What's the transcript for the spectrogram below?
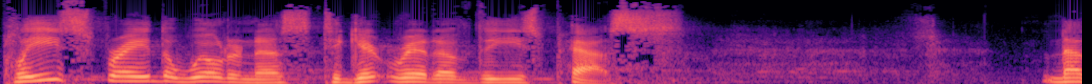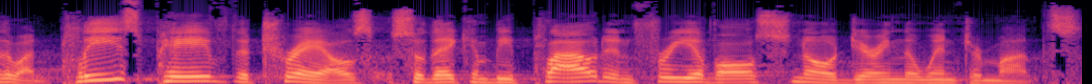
Please spray the wilderness to get rid of these pests. Another one. Please pave the trails so they can be plowed and free of all snow during the winter months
